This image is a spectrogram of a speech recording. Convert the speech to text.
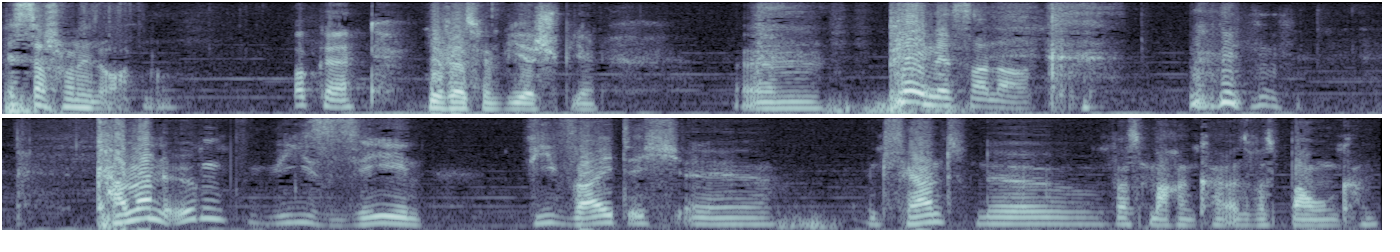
ist das schon in Ordnung. Okay. Jedenfalls, wenn wir es spielen. Ähm, Penissalat. kann man irgendwie sehen, wie weit ich äh, entfernt ne, was machen kann, also was bauen kann.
